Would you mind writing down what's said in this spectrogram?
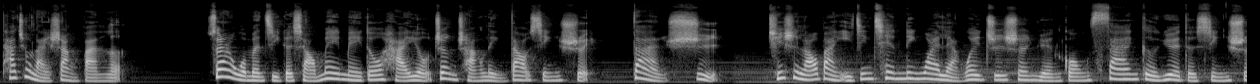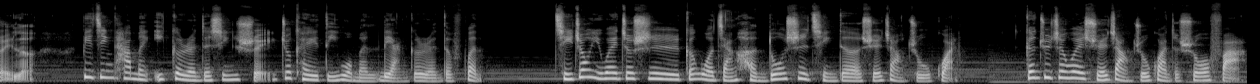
他就来上班了。虽然我们几个小妹妹都还有正常领到薪水，但是其实老板已经欠另外两位资深员工三个月的薪水了。毕竟他们一个人的薪水就可以抵我们两个人的份。其中一位就是跟我讲很多事情的学长主管。根据这位学长主管的说法，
